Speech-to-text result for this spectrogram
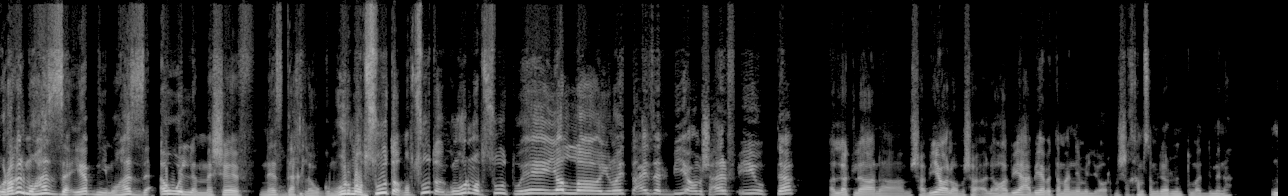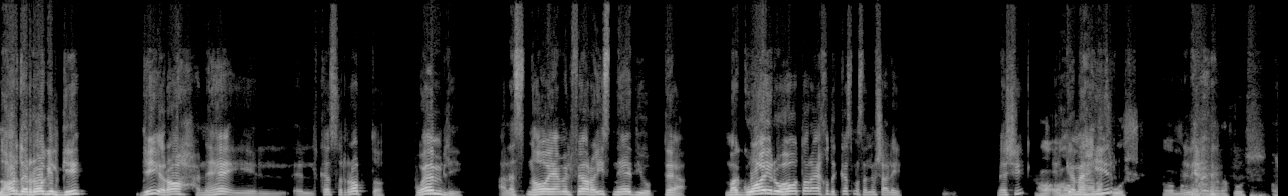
وراجل مهزأ يا ابني مهزأ. أول لما شاف ناس داخلة والجمهور مبسوطة مبسوطة الجمهور مبسوط وهي يلا يونايتد عايزة تبيع ومش عارف إيه وبتاع. قال لك لا أنا مش هبيع ولو مش ه... لو هبيع هبيع ب 8 مليار مش ال 5 مليار اللي أنتم مقدمينها. النهارده الراجل جه جه راح نهائي ال- الكاس الرابطة في ويمبلي على أساس إن هو يعمل فيها رئيس نادي وبتاع. ماجواير وهو طالع ياخد الكاس ما سلمش عليه. ماشي؟ هو هو ما الجماهير هو مجرد ما يعرفوش. هو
